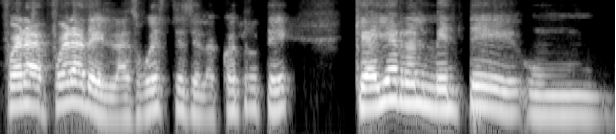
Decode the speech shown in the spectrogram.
fuera, fuera de las huestes de la 4T, que haya realmente un,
